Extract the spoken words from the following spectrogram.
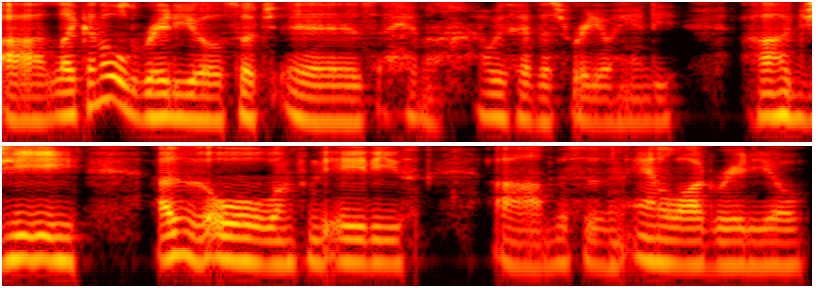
Uh, like an old radio, such as I have, I always have this radio handy. Uh, G, uh, this is an old one from the 80s. Um, this is an analog radio.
